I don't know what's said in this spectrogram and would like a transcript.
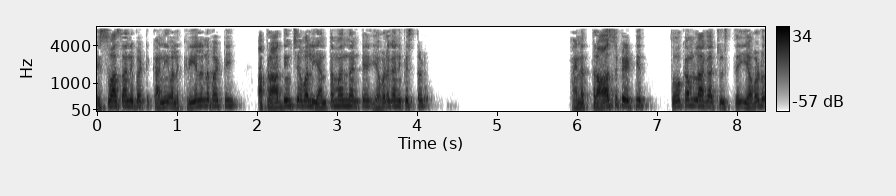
విశ్వాసాన్ని బట్టి కానీ వాళ్ళ క్రియలను బట్టి ఆ ప్రార్థించే వాళ్ళు ఎంతమంది అంటే ఎవడు కనిపిస్తాడు? ఆయన త్రాసు పెట్టి తూకంలాగా చూస్తే ఎవడు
